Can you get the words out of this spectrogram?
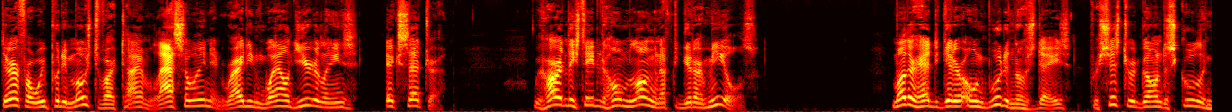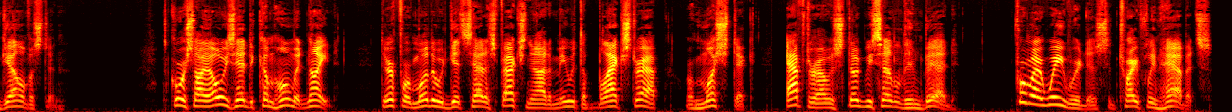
Therefore, we put in most of our time lassoing and riding wild yearlings, etc. We hardly stayed at home long enough to get our meals. Mother had to get her own wood in those days, for sister had gone to school in Galveston. Of course, I always had to come home at night. Therefore, mother would get satisfaction out of me with the black strap or mush stick after I was snugly settled in bed, for my waywardness and trifling habits.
